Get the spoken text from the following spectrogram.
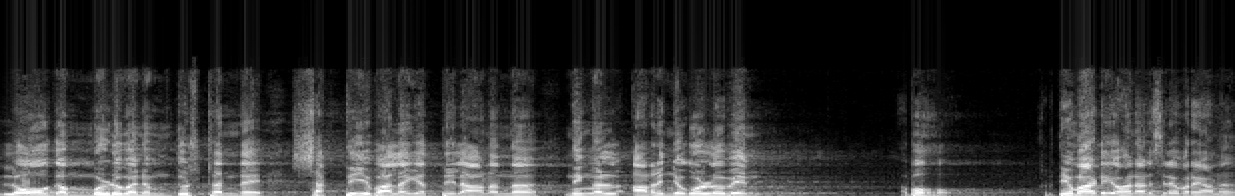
ലോകം മുഴുവനും ദുഷ്ടന്റെ ശക്തി വലയത്തിലാണെന്ന് നിങ്ങൾ അറിഞ്ഞുകൊള്ളുവിൻ. അപ്പോ കൃത്യമായിട്ട് യോഹനാൻ സ്ലേവ് പറയാണ്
